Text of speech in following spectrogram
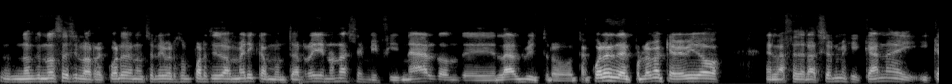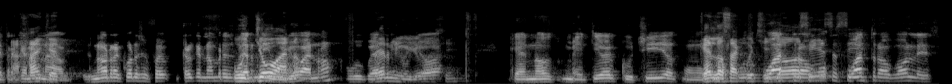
no, no sé si lo recuerdan, no sé, es un partido de América-Monterrey en una semifinal donde el árbitro, ¿te acuerdas del problema que había habido en la Federación Mexicana y, y que trajeron Ajá, a, no recuerdo si fue, creo que el nombre es Ulloa, Bernie ¿no? Ulloa, ¿no? U- Bernie Ulloa, sí. que nos metió el cuchillo como Que los no acuchilló, cuatro, sí, eso sí. cuatro goles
